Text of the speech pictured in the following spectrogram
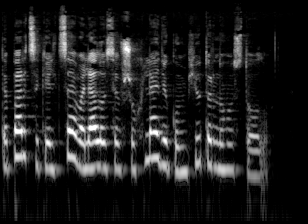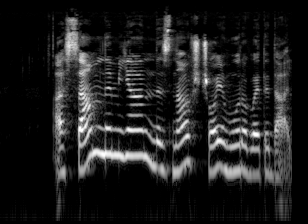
Тепер це кільце валялося в шухляді комп'ютерного столу, а сам Дем'ян не знав, що йому робити далі.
